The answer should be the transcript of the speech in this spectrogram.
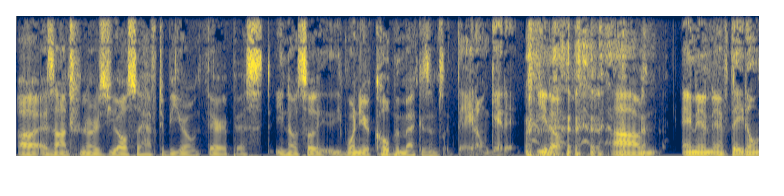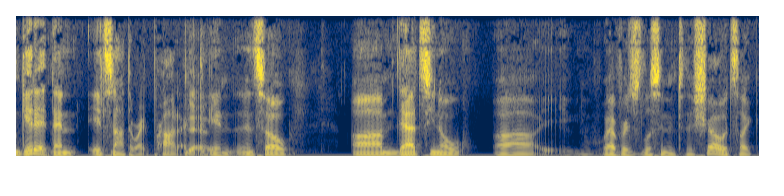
uh, as entrepreneurs, you also have to be your own therapist. You know, so one of your coping mechanisms, like they don't get it. You know, um, and then if they don't get it, then it's not the right product. Yeah. And and so um, that's you know uh, whoever's listening to the show, it's like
